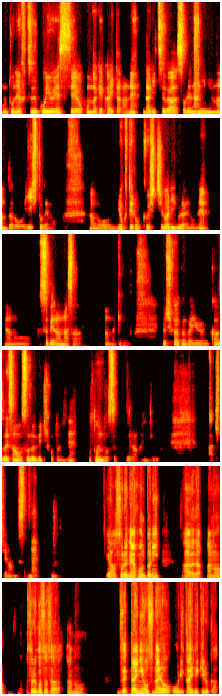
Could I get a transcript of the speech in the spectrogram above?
本当ね、普通こういうエッセイをこんだけ書いたらね、打率がそれなりになんだろう、いい人でも、あの、よくて6、7割ぐらいのね、あの、滑らなさなんだけど、吉川君が言うように、川添さんは恐るべきことにね、ほとんど滑らないという書き手なんですね。いや、それね、本当に、あれだ、あの、それこそさ、あの、絶対に押すなよを理解できるか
